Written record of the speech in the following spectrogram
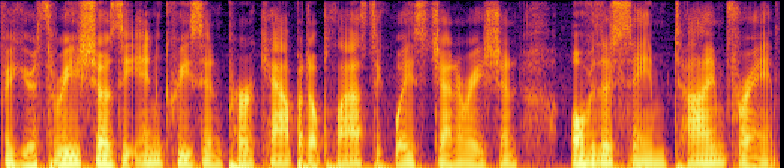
Figure 3 shows the increase in per capita plastic waste generation over the same time frame,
